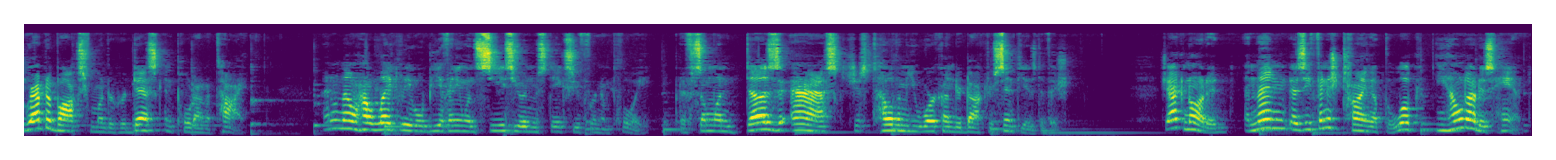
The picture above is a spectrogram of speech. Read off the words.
grabbed a box from under her desk and pulled out a tie. I don't know how likely it will be if anyone sees you and mistakes you for an employee, but if someone does ask, just tell them you work under Dr. Cynthia's division. Jack nodded, and then, as he finished tying up the look, he held out his hand.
